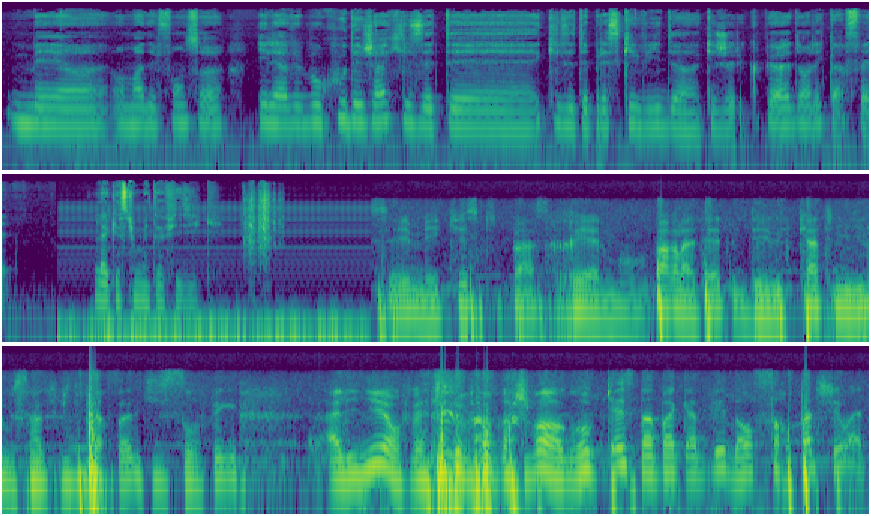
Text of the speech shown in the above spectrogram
Mais euh, en ma défense, il y avait beaucoup déjà qu'ils étaient, qu'ils étaient presque vides, que j'ai récupéré dans les cafés. La question métaphysique. C'est mais qu'est-ce qui passe réellement par la tête des 4000 ou 5000 personnes qui se sont fait aligner en fait? Franchement, en gros, qu'est-ce que t'as pas capté dans Sors pas de chez Watt?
